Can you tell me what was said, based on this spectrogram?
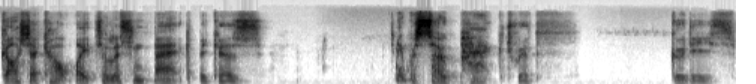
gosh, I can't wait to listen back because it was so packed with goodies.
